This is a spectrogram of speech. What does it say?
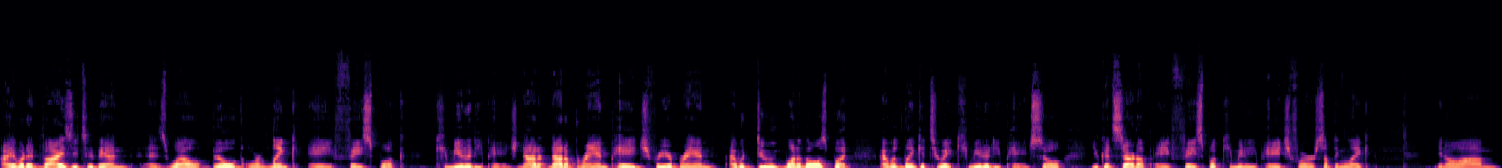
I would advise you to then as well build or link a Facebook community page, not a, not a brand page for your brand. I would do one of those, but I would link it to a community page. So you can start up a Facebook community page for something like, you know, um,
